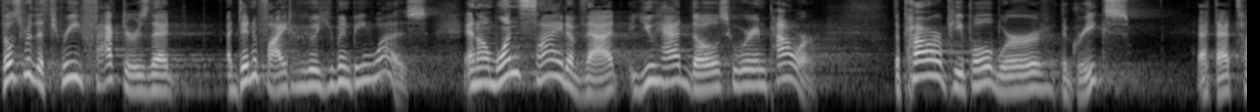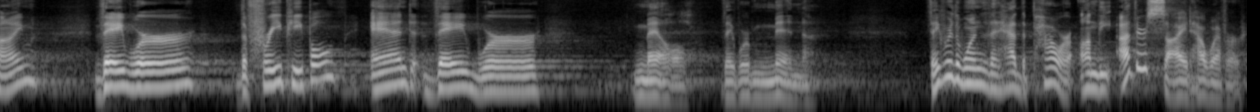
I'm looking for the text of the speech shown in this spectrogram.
Those were the three factors that identified who a human being was. And on one side of that, you had those who were in power. The power people were the Greeks at that time, they were the free people, and they were male, they were men. They were the ones that had the power. On the other side, however,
